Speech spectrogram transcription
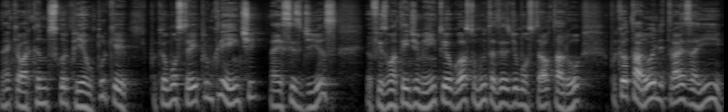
né, que é o arcano do escorpião. Por quê? Porque eu mostrei para um cliente né, esses dias, eu fiz um atendimento e eu gosto muitas vezes de mostrar o tarô, porque o tarô ele traz aí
